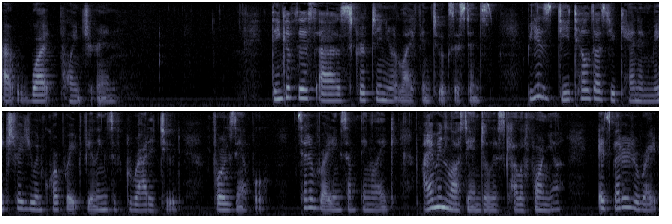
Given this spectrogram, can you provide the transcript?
at what point you're in. Think of this as scripting your life into existence. Be as detailed as you can and make sure you incorporate feelings of gratitude. For example, instead of writing something like, I'm in Los Angeles, California, it's better to write,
